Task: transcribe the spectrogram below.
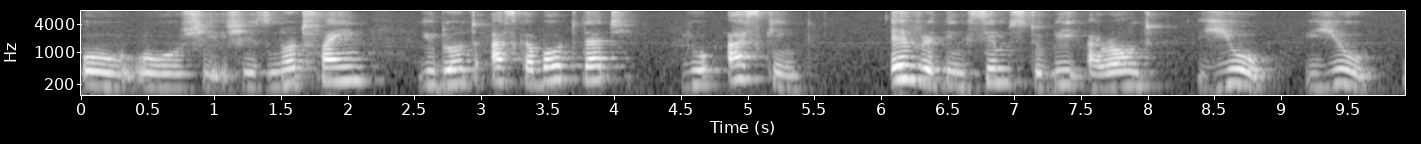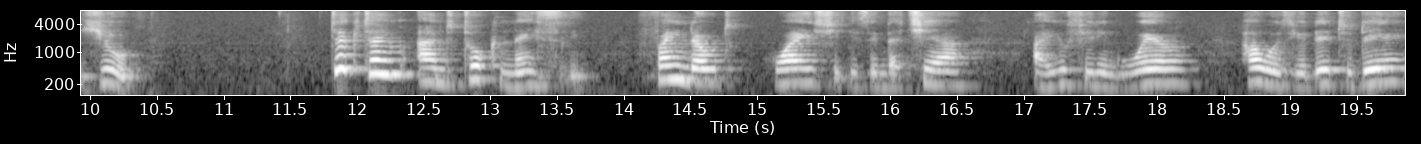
or, or she, she's not fine. You don't ask about that. You're asking everything seems to be around you, you, you. Take time and talk nicely. Find out why she is in the chair. Are you feeling well? How was your day today?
